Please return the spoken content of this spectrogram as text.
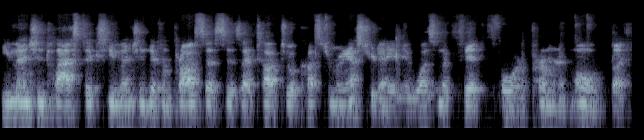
you mentioned plastics, you mentioned different processes. I talked to a customer yesterday and it wasn't a fit for permanent mold, but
